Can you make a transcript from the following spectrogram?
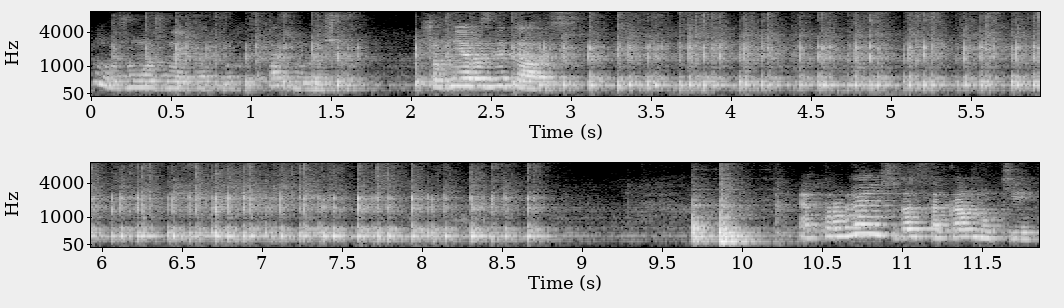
Ну, уже можно это так немножко, чтобы не разлеталось. Добавляем сюда стакан муки.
